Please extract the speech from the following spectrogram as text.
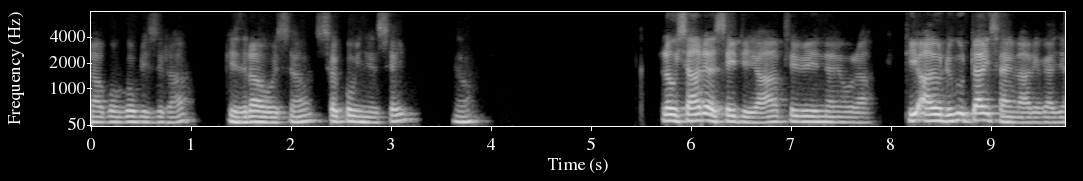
နာဘုံကုတ်ပိစေတာပြစ္ဆရာဥစ္စသက္ကုဉ္စိတ်နော်လှုပ်ရှားတဲ့စိတ်တွေဟာဖြည်းဖြည်းနဲ့ဟိုလားဒီအာယုတခုတိုက်ဆိုင်လာတဲ့အခါကျ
